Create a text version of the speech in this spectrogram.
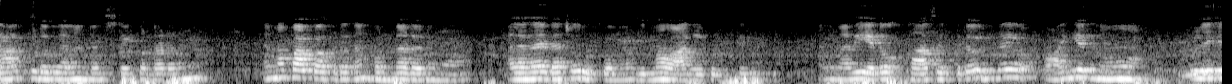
யார் கூட வேலண்டைன்ஸ் டே கொண்டாடணும்? நம்ம பாப்பா கூட தான் கொண்டாடணும்? அழகாக ஏதாச்சும் ஒரு பொம்மை வாங்கி கொடுத்து அந்த மாதிரி ஏதோ காசு இருக்குதோ இல்லை வாங்கிடணும் பிள்ளைக்கு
